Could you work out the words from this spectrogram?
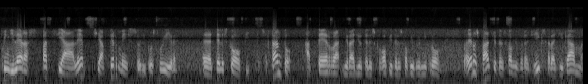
Quindi l'era spaziale ci ha permesso di costruire eh, telescopi, non soltanto a terra i radiotelescopi, i telescopi per microonde, ma nello spazio telescopi per raggi X, raggi gamma,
